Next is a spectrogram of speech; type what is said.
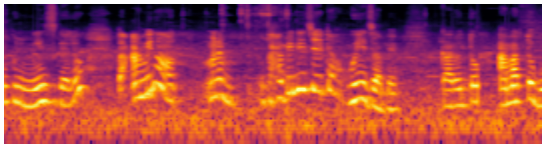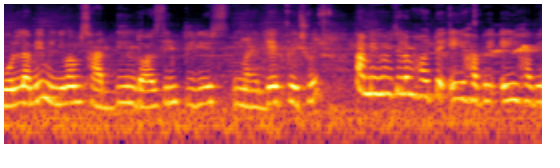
যখন মিস গেল, তো আমি না মানে ভাবিনি যে এটা হয়ে যাবে। কারণ তো আমার তো বললামই মিনিমাম সাত দিন, দশ দিন পিরিয়ডস মানে ডেট পেছোয় আমি ভেবেছিলাম হয়তো এই হবে এই হবে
